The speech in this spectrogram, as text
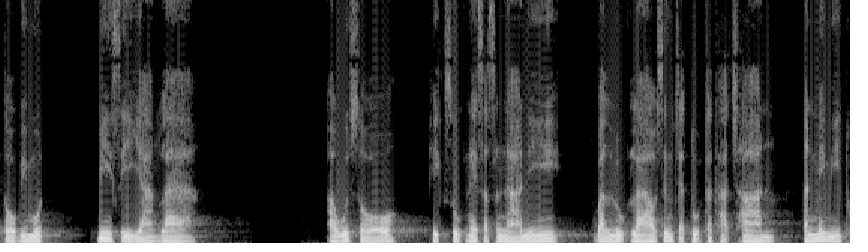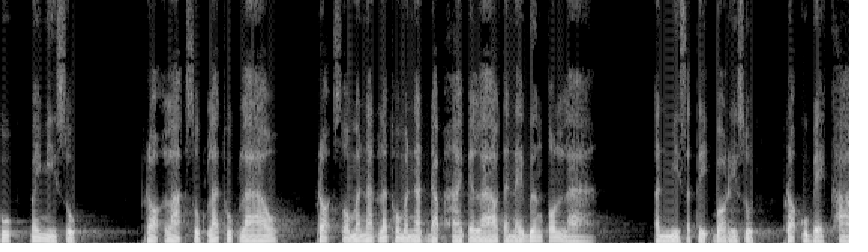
โตวิมุตติ มีสี่อย่างแล อาวุโส ภิกษุในศาสนานี้ บรรลุแล้วซึ่งจะตุทถาฌานอันไม่มีทุกข์ไม่มีสุข เพราะละสุขละทุกข์แล้ว เพราะโสมนัสและโทมนัสดับหายไปแล้วแต่ในเบื้องต้นแล อันมีสติบริสุทธิ์เพราะอุเบกขา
